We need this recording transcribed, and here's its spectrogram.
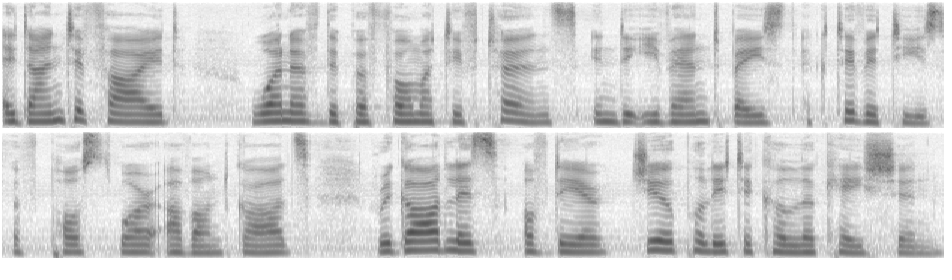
identified one of the performative turns in the event-based activities of post-war avant-gardes, regardless of their geopolitical location.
